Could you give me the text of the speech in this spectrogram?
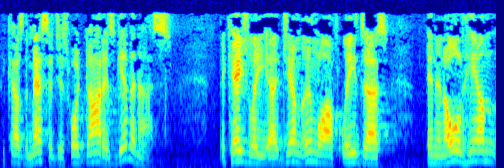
because the message is what God has given us. Occasionally, uh, Jim Umloff leads us in an old hymn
